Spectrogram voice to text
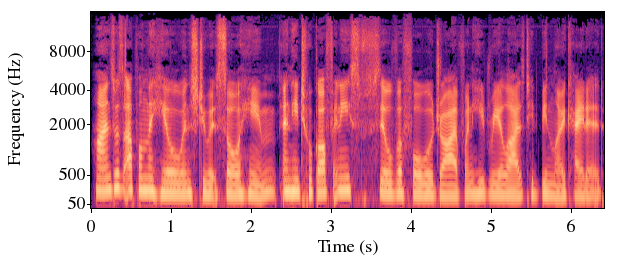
Hines was up on the hill when Stewart saw him, and he took off in his silver four wheel drive when he realised he'd been located.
